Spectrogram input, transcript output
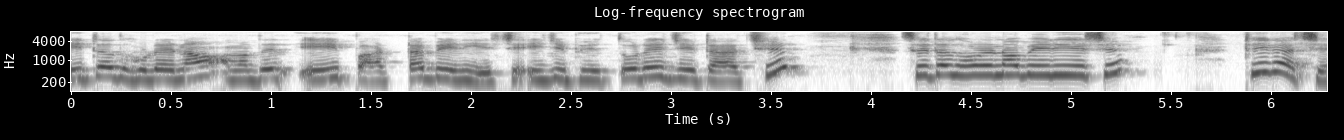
এইটা ধরে নাও, আমাদের এই পার্টটা বেরিয়েছে। এই যে ভেতরে যেটা আছে, সেটা ধরে নাও বেরিয়েছে। ঠিক আছে?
